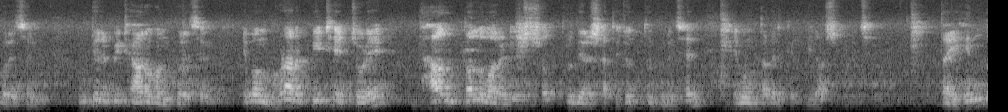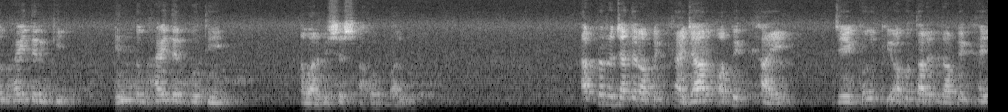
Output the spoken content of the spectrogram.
করেছেন, উটের পিঠে আরোহণ করেছেন এবং ঘোড়ার পিঠে চড়ে ঢাল তলোয়ার নিয়ে শত্রুদের সাথে যুদ্ধ করেছেন এবং তাদেরকে বিনাশ করেছেন। তাই হিন্দু ভাইদের কি? হিন্দু ভাইদের প্রতি আমার বিশেষ আহ্বান। আপনারা যাদের অপেক্ষায়, যার অপেক্ষায় যে কলকি অবতারের অপেক্ষায়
